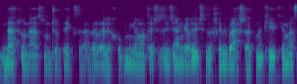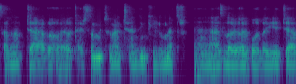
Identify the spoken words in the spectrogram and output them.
نتونه از اونجا بگذره. ولی خب میگم آتش سوزی جنگلی چیز خیلی وحشتناکیه که مثلا جرقه های آتش می‌تونن چندین کیلومتر از لایه های بالایی جو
